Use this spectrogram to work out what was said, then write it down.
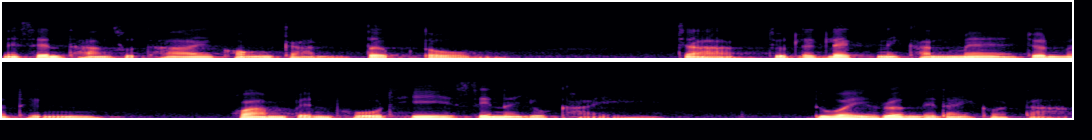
ในเส้นทางสุดท้ายของการเติบโต จากจุดเล็กๆ ในคันแม่จนมาถึงความเป็นผู้ที่สิ้นอายุไข ด้วยเรื่องใด ๆ ก็ตาม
